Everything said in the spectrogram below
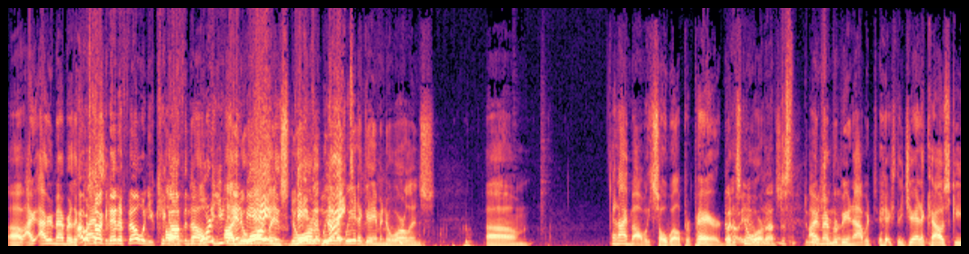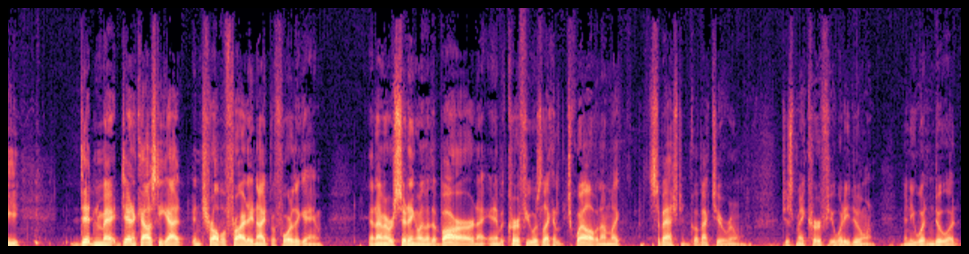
Uh, I, I remember the. I was talking NFL when you kick Oh, off in the no. morning. You uh, NBA, New Orleans, New Orleans. We had, we had a game in New Orleans, um, and I'm always so well prepared. But No, it's yeah, New Orleans. I remember that. being out with actually Janikowski. Didn't make Janikowski got in trouble Friday night before the game, and I remember sitting with him at the bar, and, I, and the curfew was like at twelve, and I'm like, Sebastian, go back to your room, just make curfew. What are you doing? And he wouldn't do it,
